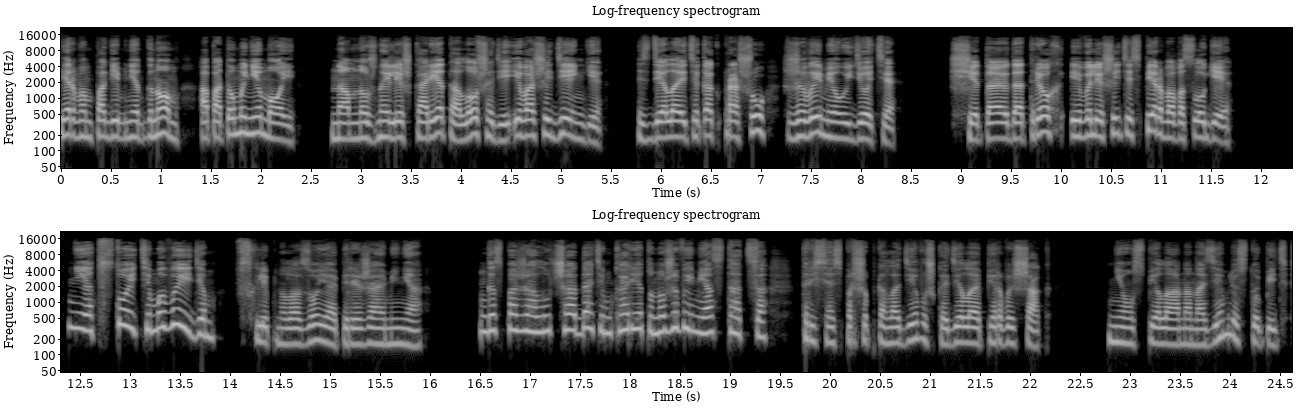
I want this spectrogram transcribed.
первым погибнет гном, а потом и не мой. Нам нужны лишь карета, лошади и ваши деньги. Сделаете, как прошу, живыми уйдете. Считаю до трех, и вы лишитесь первого слуги». «Нет, стойте, мы выйдем», — всхлипнула Зоя, опережая меня. «Госпожа, лучше отдать им карету, но живыми остаться», — трясясь прошептала девушка, делая первый шаг. Не успела она на землю ступить,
